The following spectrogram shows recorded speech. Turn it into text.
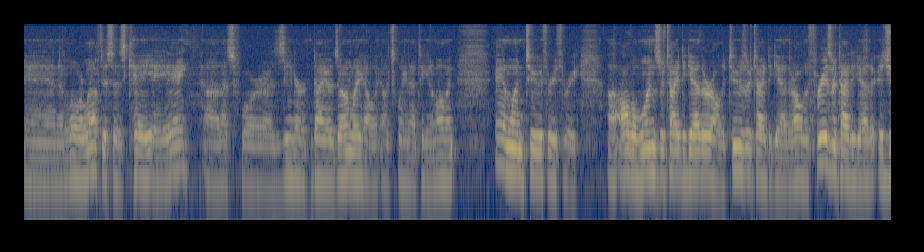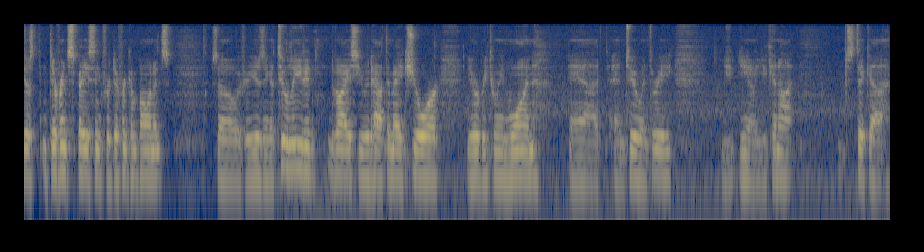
and in the lower left it says KAA. Uh, that's for uh, Zener diodes only. I'll, I'll, explain that to you in a moment. And 1233. Uh, all the ones are tied together, all the twos are tied together, all the threes are tied together. It's just different spacing for different components. So if you're using a two-leaded device, you would have to make sure you're between one and, and two and three. You, you know, you cannot stick a,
